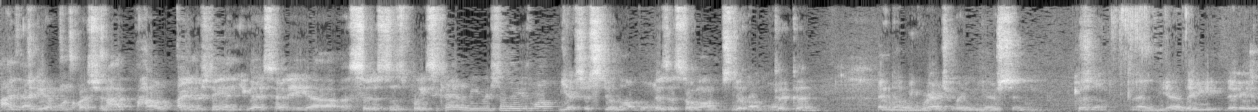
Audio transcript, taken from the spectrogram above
I, I do have one question. I, how, I understand you guys had a, uh, a Citizens Police Academy recently as well? Yes, it's still ongoing. Is it still on? Still ongoing. Good, good. and they'll be graduating here soon. So, And yeah, they, they,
